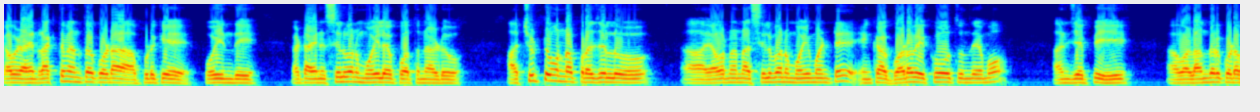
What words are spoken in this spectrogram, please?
కాబట్టి ఆయన రక్తం ఎంతో కూడా అప్పటికే పోయింది. కాబట్టి ఆయన సిలువను మోయలేకపోతున్నాడు. ఆ చుట్టూ ఉన్న ప్రజలు ఎవరినన్నా సిలువను మొయ్యమంటే ఇంకా గొడవ ఎక్కువ అవుతుందేమో అని చెప్పి వాళ్ళందరూ కూడా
